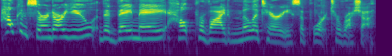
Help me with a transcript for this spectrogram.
How concerned are you that they may help provide military support to Russia?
